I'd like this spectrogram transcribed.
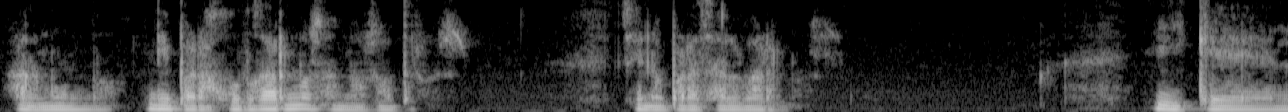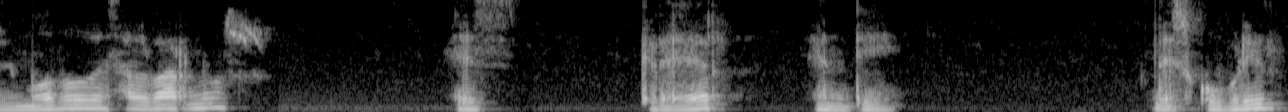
al mundo, ni para juzgarnos a nosotros, sino para salvarnos. Y que el modo de salvarnos es creer en ti, descubrir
